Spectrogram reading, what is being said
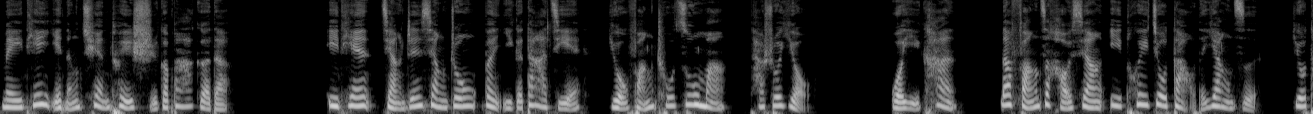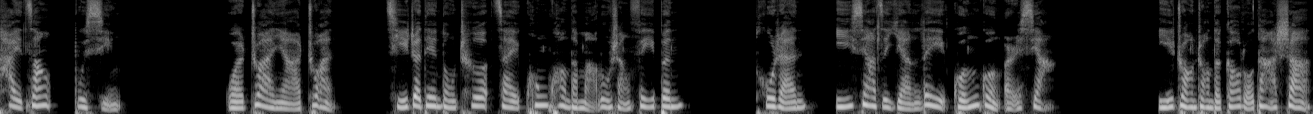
每天也能劝退十个八个的。一天讲真相中问一个大姐有房出租吗？她说有。我一看那房子好像一推就倒的样子，又太脏，不行。我转呀转，骑着电动车在空旷的马路上飞奔，突然一下子眼泪滚滚而下。一幢幢的高楼大厦，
